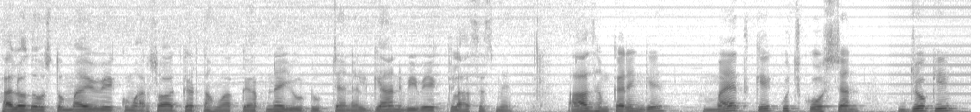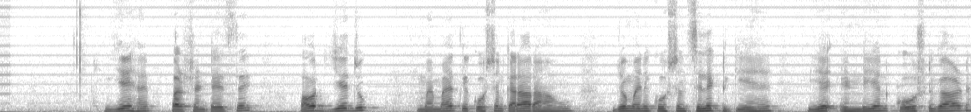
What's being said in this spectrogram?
हेलो दोस्तों, मैं विवेक कुमार स्वागत करता हूँ आपके अपने यूट्यूब चैनल ज्ञान विवेक क्लासेस में। आज हम करेंगे मैथ के कुछ क्वेश्चन जो कि ये हैं परसेंटेज से, और ये जो मैं मैथ के क्वेश्चन करा रहा हूँ, जो मैंने क्वेश्चन सिलेक्ट किए हैं, ये इंडियन कोस्ट गार्ड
